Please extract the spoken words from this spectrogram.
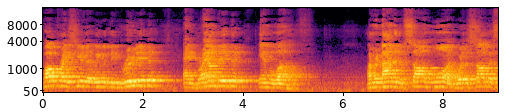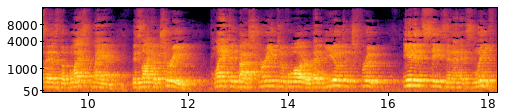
Paul prays here that we would be rooted and grounded in love. I'm reminded of Psalm 1 where the psalmist says, the blessed man is like a tree planted by streams of water that yields its fruit in its season and its leaf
